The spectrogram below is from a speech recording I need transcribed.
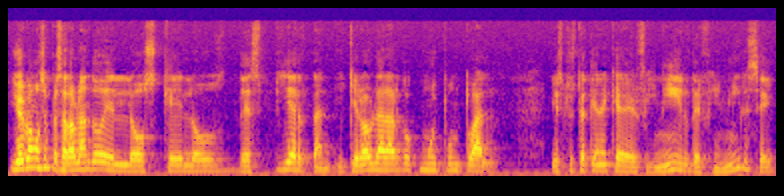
Y hoy vamos a empezar hablando de los que los despiertan. Y quiero hablar algo muy puntual. Y es que usted tiene que definir, definirse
